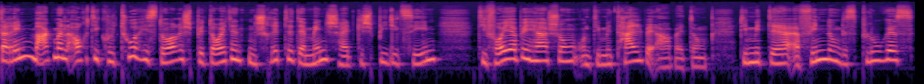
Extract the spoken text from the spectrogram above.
Darin mag man auch die kulturhistorisch bedeutenden Schritte der Menschheit gespiegelt sehen, die Feuerbeherrschung und die Metallbearbeitung, die mit der Erfindung des Pluges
